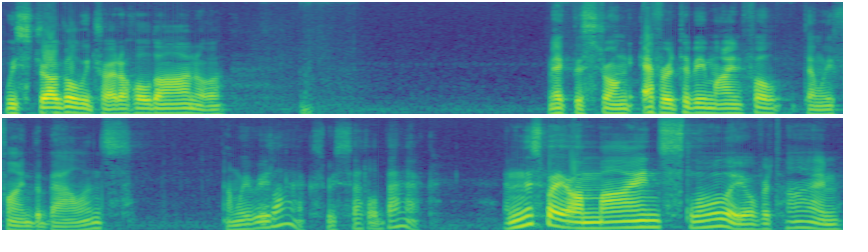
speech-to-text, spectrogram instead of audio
We struggle, we try to hold on or make the strong effort to be mindful, then we find the balance and we relax, we settle back. And in this way, our mind slowly over time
